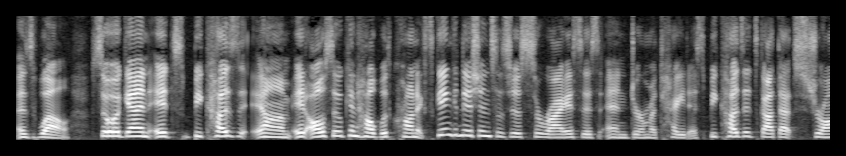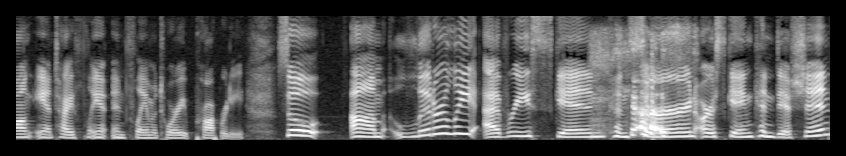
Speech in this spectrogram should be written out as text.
as well. So, again, it's because um, it also can help with chronic skin conditions such as psoriasis and dermatitis because it's got that strong anti inflammatory property. So, um, literally every skin concern yes. or skin condition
